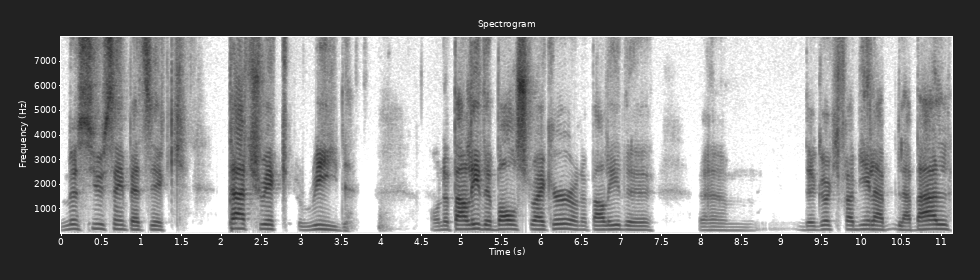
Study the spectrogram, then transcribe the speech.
Monsieur sympathique. Patrick Reed. On a parlé de ball striker, on a parlé de, euh, de gars qui fera bien la, la balle.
